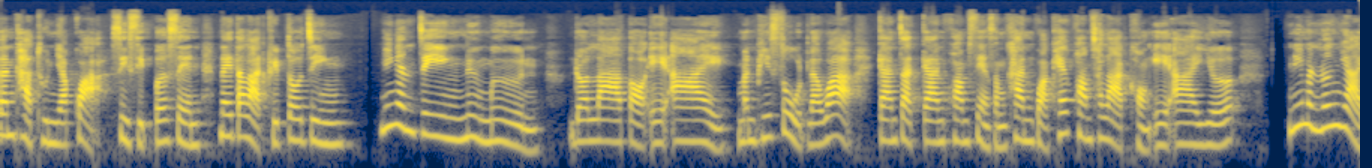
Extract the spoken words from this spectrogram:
ดันขาดทุนยับกว่า 40%ในตลาดคริปโตจริง นี่เงินจริง 10,000 ดอลลาร์ต่อ AI มันพิสูจน์แล้วว่าการจัดการความเสี่ยงสำคัญกว่าแค่ความฉลาดของ AI เยอะนี่มันเรื่องใหญ่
